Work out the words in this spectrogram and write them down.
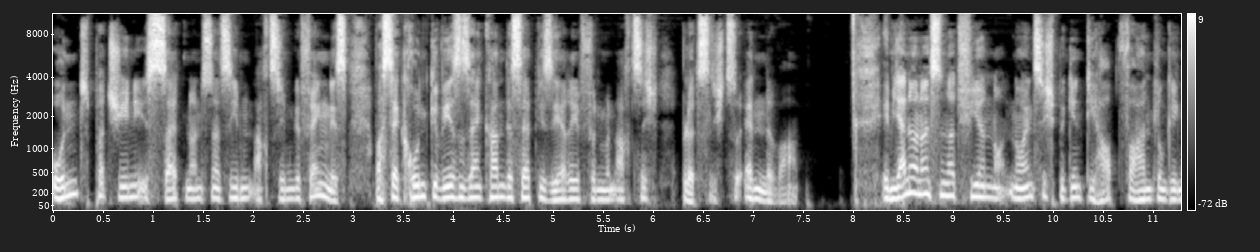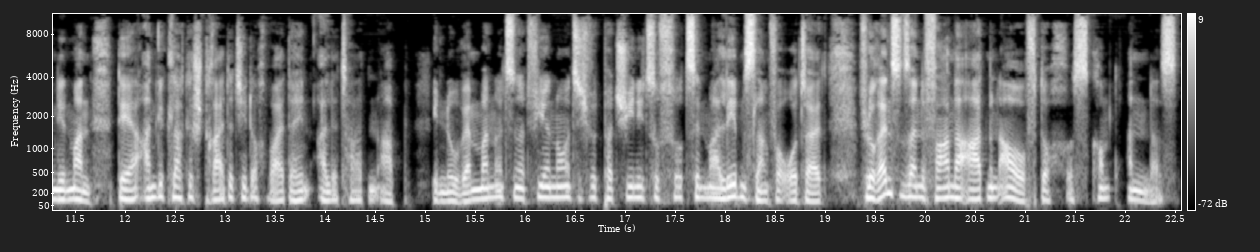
Und Pacini ist seit 1987 im Gefängnis, was der Grund gewesen sein kann, weshalb die Serie 85 plötzlich zu Ende war. Im Januar 1994 beginnt die Hauptverhandlung gegen den Mann. Der Angeklagte streitet jedoch weiterhin alle Taten ab. Im November 1994 wird Pacini zu 14 Mal lebenslang verurteilt. Florenz und seine Fahnder atmen auf, doch es kommt anders.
